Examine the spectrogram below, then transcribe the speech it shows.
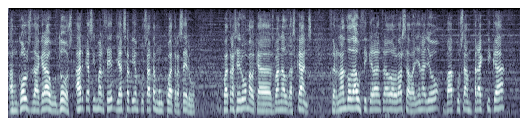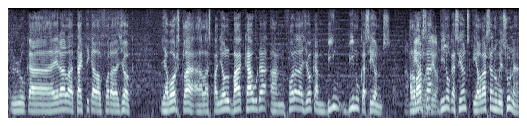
amb gols de Grau, 2, Arcas i Marcet ja s'havien posat amb un 4-0. 4-0 amb el que es van al descans. Fernando Dauzi, que era l'entrenador del Barça, veient allò, va posar en pràctica el que era la tàctica del fora de joc. Llavors, clar, l'Espanyol va caure en fora de joc en 20, 20 ocasions. En El 20 Barça, ocasions. 20 ocasions i el Barça només una.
